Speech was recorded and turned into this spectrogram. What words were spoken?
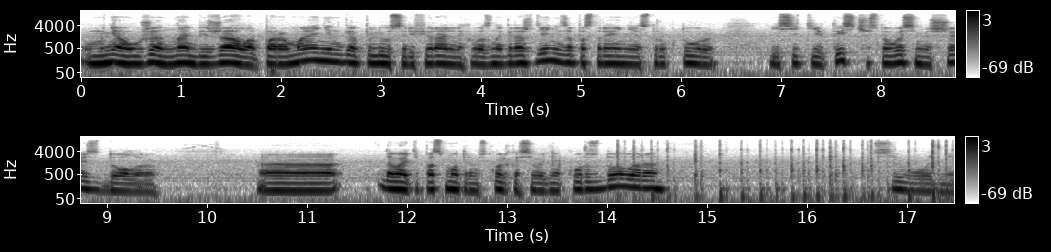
у меня уже набежало парамайнинга плюс реферальных вознаграждений за построение структуры и сети 1186 долларов. Э, давайте посмотрим, сколько сегодня курс доллара. Сегодня.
